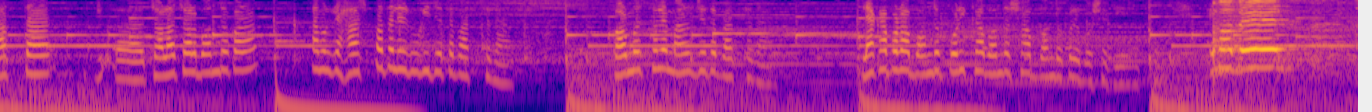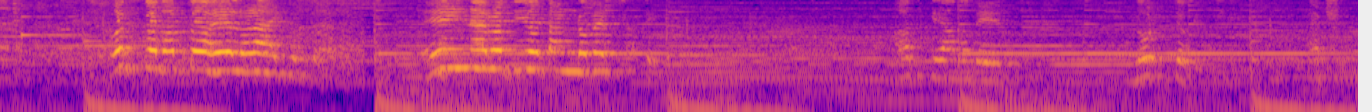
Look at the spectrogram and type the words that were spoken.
রাস্তার চলাচল বন্ধ করা, এমনকি হাসপাতালে রুগী যেতে পারছে না, কর্মস্থলে মানুষ যেতে পারছে না, লেখাপড়া বন্ধ, পরীক্ষা বন্ধ, সব বন্ধ করে বসে দিয়ে গেছে। আমাদের ঐক্যবদ্ধ হয়ে লড়াই করতে এই নারকীয় তাণ্ডবের সাথে আজকে আমাদের লড়তে হচ্ছে একসাথে।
